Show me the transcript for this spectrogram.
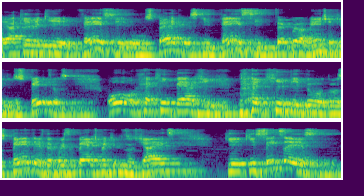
É aquele que vence os Packers, que vence tranquilamente a equipe dos Patriots? Ou é quem perde a equipe do, dos Panthers, depois perde para a equipe dos Giants? Que, que Saints é esse?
